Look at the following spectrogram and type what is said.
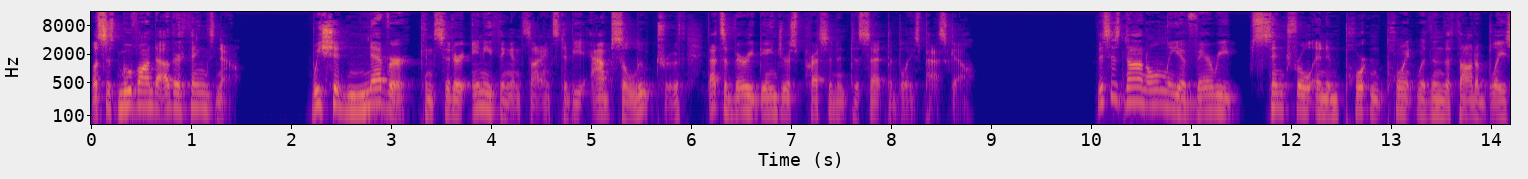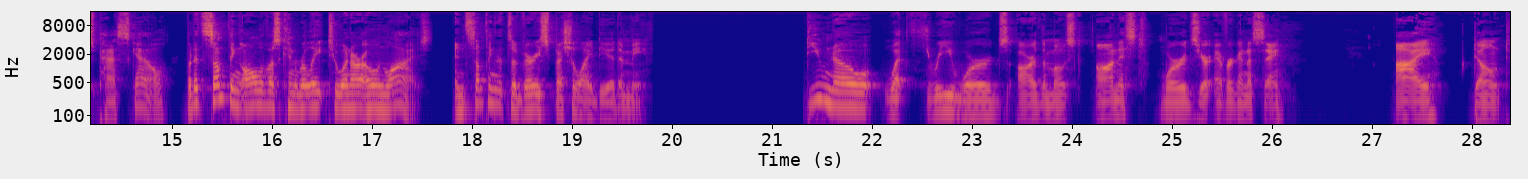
let's just move on to other things now. We should never consider anything in science to be absolute truth. That's a very dangerous precedent to set to Blaise Pascal. This is not only a very central and important point within the thought of Blaise Pascal, but it's something all of us can relate to in our own lives, and something that's a very special idea to me. Do you know what three words are the most honest words you're ever going to say? I don't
